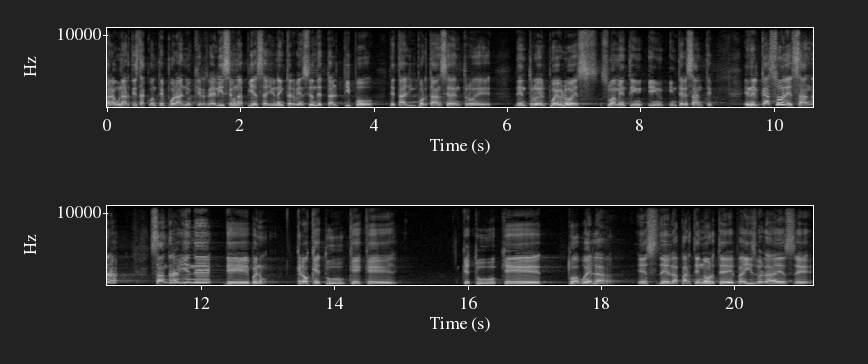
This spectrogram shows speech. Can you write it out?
para un artista contemporáneo que realice una pieza y una intervención de tal tipo, de tal importancia dentro, de, dentro del pueblo es sumamente interesante. En el caso de Sandra, Sandra viene de, bueno, creo que tu, que, que, tu, que tu abuela es de la parte norte del país, ¿verdad? Es eh,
